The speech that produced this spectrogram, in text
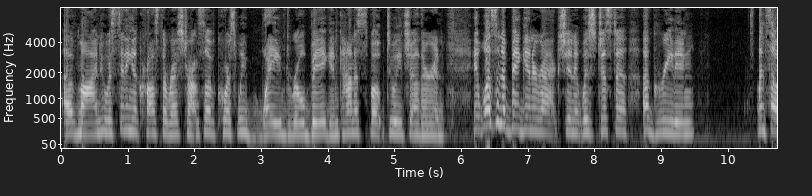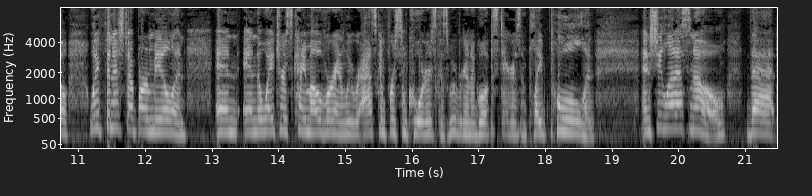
of mine who was sitting across the restaurant. So of course we waved real big and kind of spoke to each other and it wasn't a big interaction. It was just a, a greeting. And so we finished up our meal and, and, and the waitress came over and we were asking for some quarters because we were going to go upstairs and play pool and, and she let us know that,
